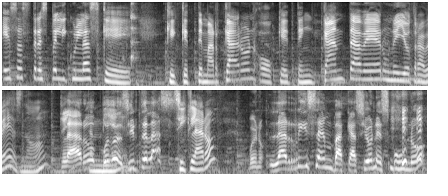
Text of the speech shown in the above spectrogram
esas tres películas que, que, que te marcaron o que te encanta ver una y otra vez, ¿no? Claro, ¿puedo decírtelas? Sí, claro. Bueno, La risa en vacaciones 1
